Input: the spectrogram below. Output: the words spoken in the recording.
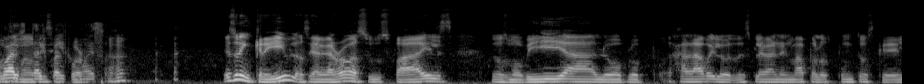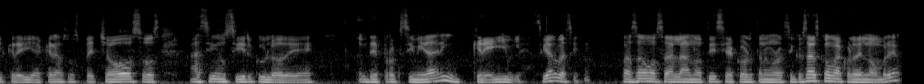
cual, tal cual como eso. Ajá. Eso era increíble, o sea, agarraba sus files, los movía, lo, lo jalaba y lo desplegaba en el mapa los puntos que él creía que eran sospechosos, hacía un círculo de, de proximidad, era increíble, sí, algo así. Pasamos a la noticia corta número 5. ¿Sabes cómo me acordé el nombre?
